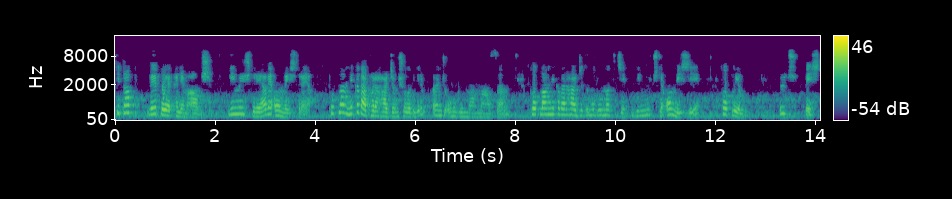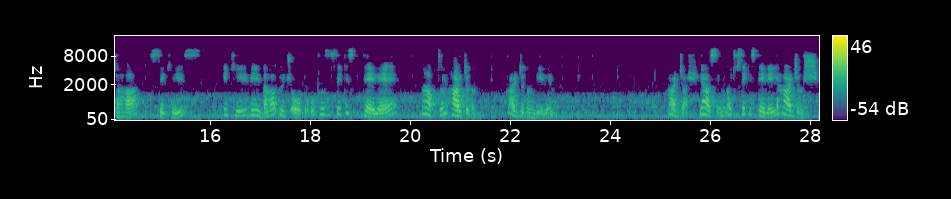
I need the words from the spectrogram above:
Kitap ve boya kalemi almışım. 23 liraya ve 15 liraya. Toplam ne kadar para harcamış olabilirim? Önce onu bulmam lazım. Toplam ne kadar harcadığımı bulmak için 23 ile 15'i toplayalım. 3, 5 daha 8, 2, 1 daha 3 oldu. 38 TL ne yaptım? Harcadım. Harcadım diyelim. Harcar. Yasemin 38 TL'yi harcamış.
